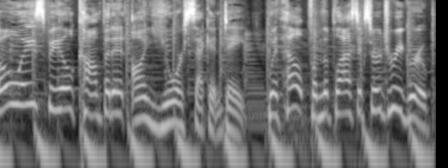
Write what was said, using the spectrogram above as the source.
Always feel confident on your second date. With help from the Plastic Surgery Group,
